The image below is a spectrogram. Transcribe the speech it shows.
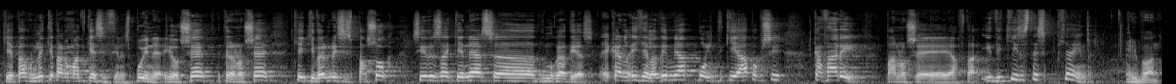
Και υπάρχουν λέει, και πραγματικές ευθύνες. Που είναι η ΟΣΕ, η Τρενοσέ και οι κυβερνήσεις Πασόκ, ΣΥΡΙΖΑ και Νέας Δημοκρατίας. Είχε δηλαδή μια πολιτική άποψη καθαρή πάνω σε αυτά. Η δική σας θέση ποια είναι; Λοιπόν,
